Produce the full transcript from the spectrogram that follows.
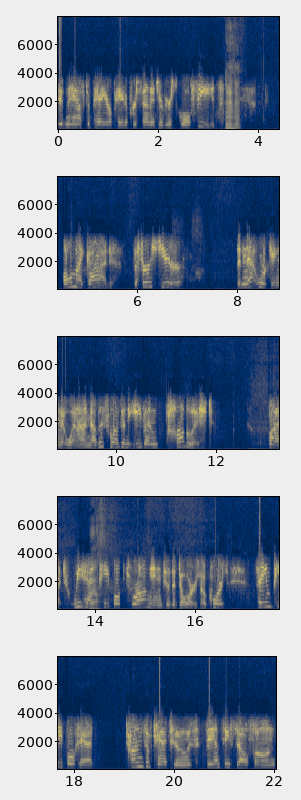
didn't have to pay or paid a percentage of your school fees. Mm-hmm. Oh my God! The first year, the networking that went on. Now, this wasn't even published, but we had Well- people thronging to the doors. Of course, same people had tons of tattoos, fancy cell phones.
